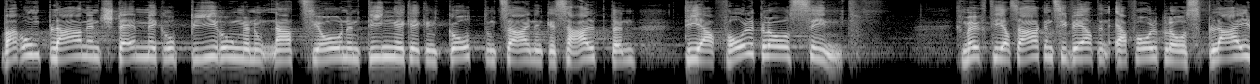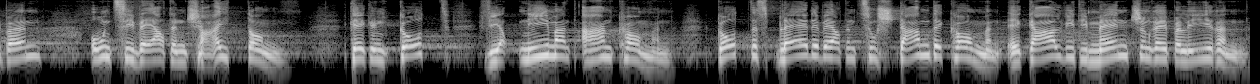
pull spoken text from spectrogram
Warum planen Stämme, Gruppierungen und Nationen Dinge gegen Gott und seinen Gesalbten, die erfolglos sind? Ich möchte hier sagen, sie werden erfolglos bleiben und sie werden scheitern. Gegen Gott wird niemand ankommen. Gottes Pläne werden zustande kommen, egal wie die Menschen rebellieren.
